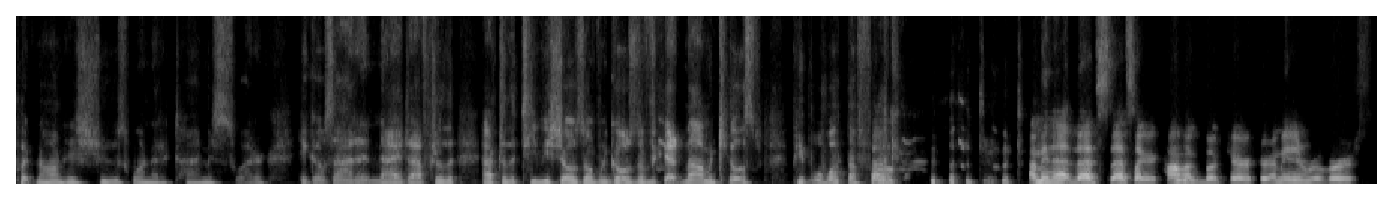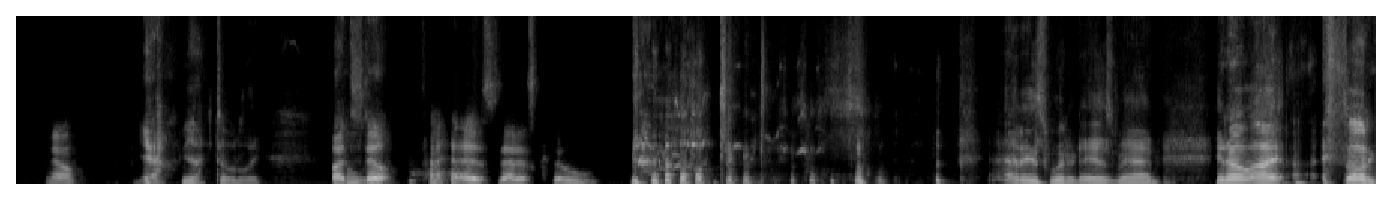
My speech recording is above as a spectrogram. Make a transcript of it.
putting on his shoes one at a time, his sweater. He goes out at night after the after the TV show's over and goes to Vietnam and kills people. What the fuck? dude. I mean that that's that's like a comic book character. I mean in reverse, you know, Yeah, yeah, totally. But Oh. still, that is that is cool. oh, dude. that is what it is, man. You know, I so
